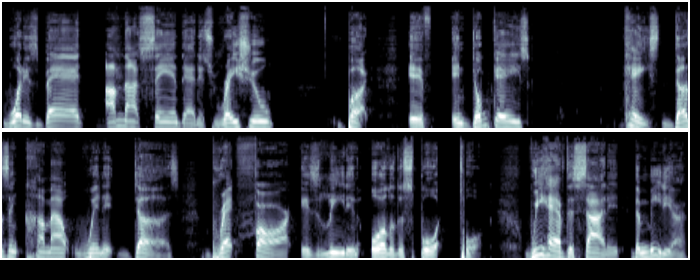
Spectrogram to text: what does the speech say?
what is bad, I'm not saying that it's racial, but if Udoka's case doesn't come out when it does, Brett Favre is leading all of the sport talk. We have decided, the media,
